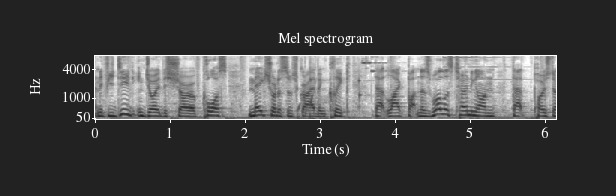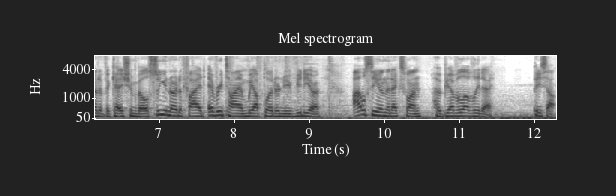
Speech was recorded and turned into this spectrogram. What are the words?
And if you did enjoy this show, of course, make sure to subscribe and click that like button as well as turning on that post notification bell so you're notified every time we upload a new video. I will see you in the next one. Hope you have a lovely day. Peace out.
